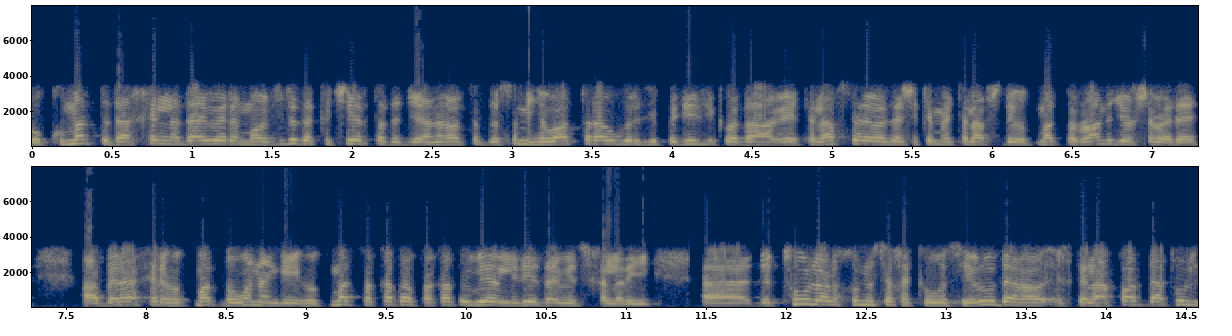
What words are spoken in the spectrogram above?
حکومت د داخل نه دا ویره موجوده ده چې چیرته د جنرال صاحب د سم هیواد تر وګرځي په دې ځکه دا غي اختلاف سره وځي چې کوم اختلاف چې د حکومت پر وړاندې جوړ شوی دی او بل اخر حکومت به وننګي حکومت فقط او فقط ویره لدی ځای څخه لري د ټول اړخونو څخه کوسیرو د اختلافات د ټول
